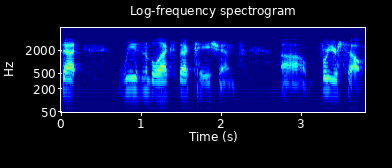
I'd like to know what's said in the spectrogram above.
set reasonable expectations um, for yourself.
